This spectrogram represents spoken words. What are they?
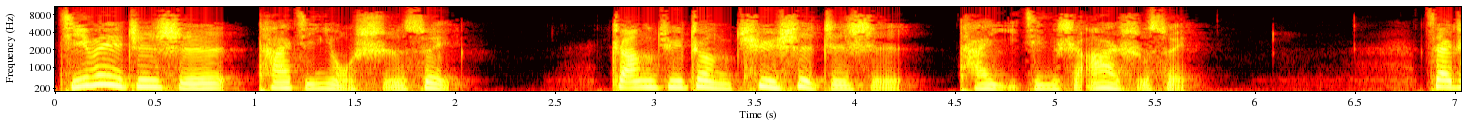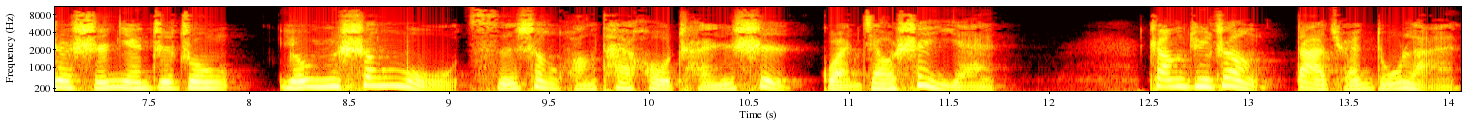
即位之时，他仅有十岁；张居正去世之时，他已经是二十岁。在这十年之中，由于生母慈圣皇太后陈氏管教甚严，张居正大权独揽，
